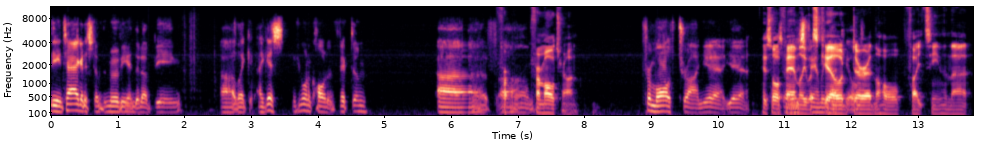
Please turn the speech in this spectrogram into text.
the antagonist of the movie ended up being, uh, like I guess if you want to call it a victim, uh, from, um, from Ultron. from Ultron. Yeah, yeah. His whole So family his was family got killed, killed. during the whole fight scene and that.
